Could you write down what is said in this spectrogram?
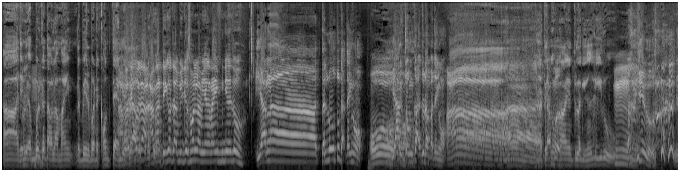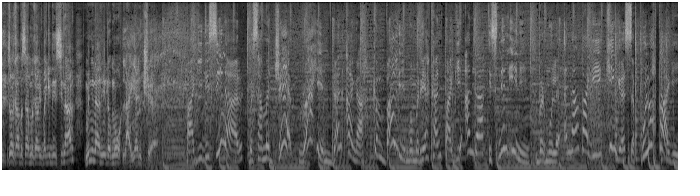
Ah, jadi urban kau tahu lah main lebih daripada konten Angah dia. tengok tak? betul-betul. Angah tengok tak video semalam yang Rahim punya tu? Yang uh, telur tu tak tengok. Oh. Yang congkak tu dapat tengok. Ah. Ah, Ah, tengok ah, yang tu lagi ngeri tu. Hmm. You. Teruskan bersama kami pagi di Sinar. Menyinar hidupmu. Layan je. Pagi di Sinar bersama Jeb, Rahim dan Angah kembali memeriahkan pagi anda Isnin ini bermula 6 pagi hingga 10 pagi.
